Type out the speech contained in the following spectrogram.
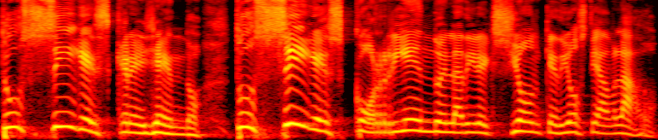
tú sigues creyendo, tú sigues corriendo en la dirección que Dios te ha hablado.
